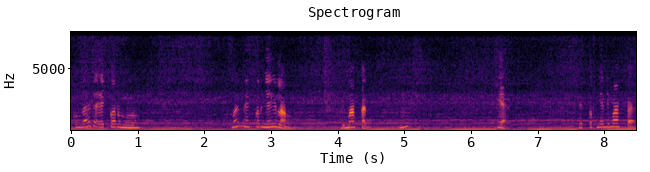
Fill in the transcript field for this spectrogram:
Kok nggak ada ekormu? Mana ekornya hilang? Dimakan? Hmm? Ya. Ekornya dimakan.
